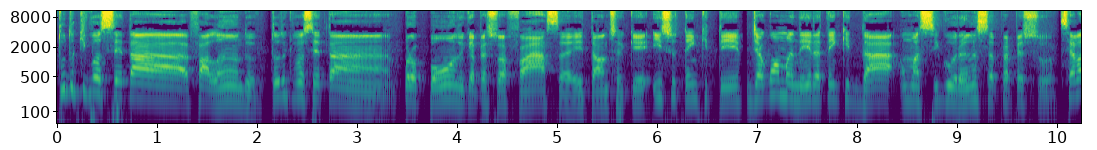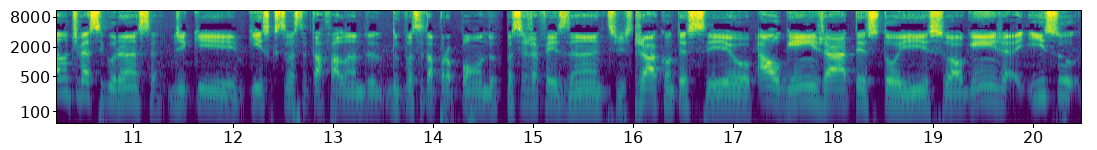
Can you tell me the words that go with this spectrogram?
tudo que você tá falando, tudo que você tá propondo que a pessoa faça e tal, não sei o que, isso tem que ter, de alguma maneira, tem que dar uma segurança pra pessoa. Se ela não tiver segurança de que, que isso que você tá falando, do que você tá propondo, você já fez antes, já aconteceu, alguém já testou isso, alguém já. Isso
